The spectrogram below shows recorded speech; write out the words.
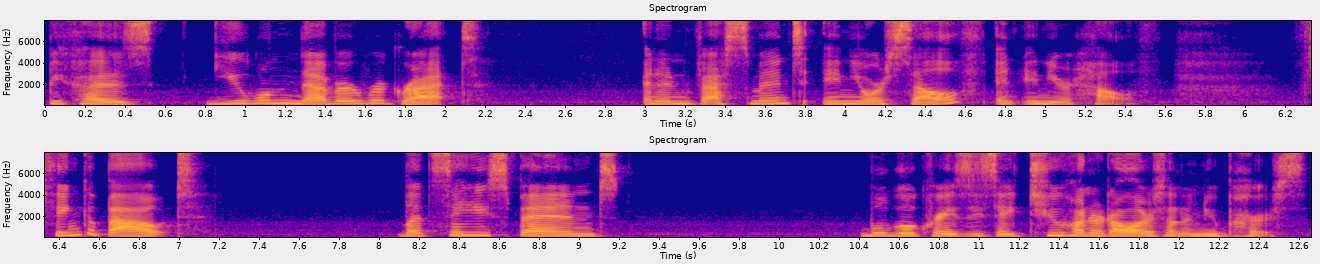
because you will never regret an investment in yourself and in your health. Think about, let's say you spend, we'll go crazy, say $200 on a new purse.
